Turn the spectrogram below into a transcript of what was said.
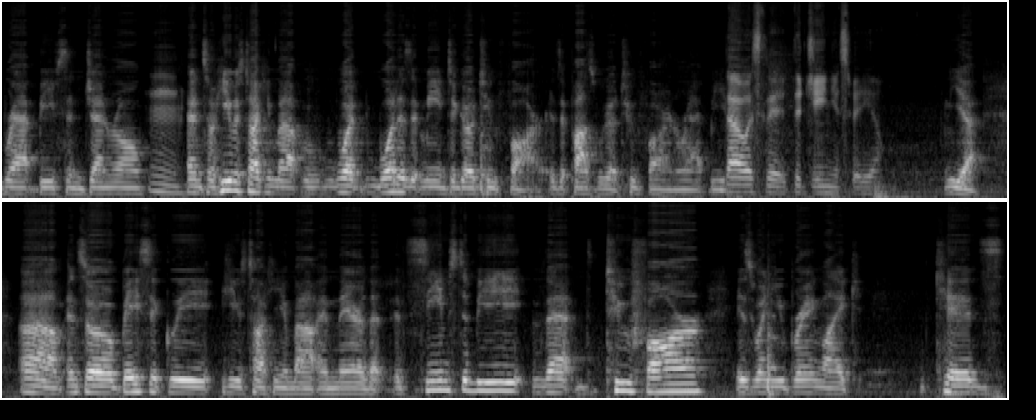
rap beefs in general. Mm. And so he was talking about what what does it mean to go too far? Is it possible to go too far in a rap beef? That was the the genius video. Yeah. Um, and so basically he was talking about in there that it seems to be that too far is when you bring like kids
